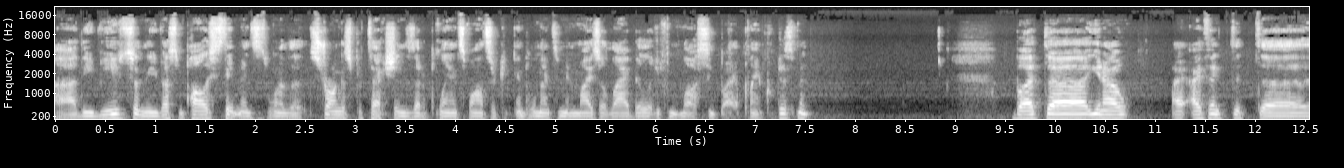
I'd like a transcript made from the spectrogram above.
Uh, the use of the investment policy statements is one of the strongest protections that a plan sponsor can implement to minimize a liability from lawsuit by a plan participant. But uh, you know, I, I think that uh,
